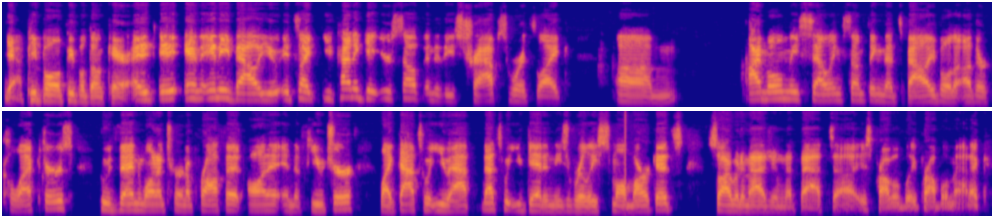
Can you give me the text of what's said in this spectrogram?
Yeah, people people don't care. It, it, and any value, it's like you kind of get yourself into these traps where it's like, um, I'm only selling something that's valuable to other collectors who then want to turn a profit on it in the future. Like that's what you have. That's what you get in these really small markets. So I would imagine that that uh, is probably problematic.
